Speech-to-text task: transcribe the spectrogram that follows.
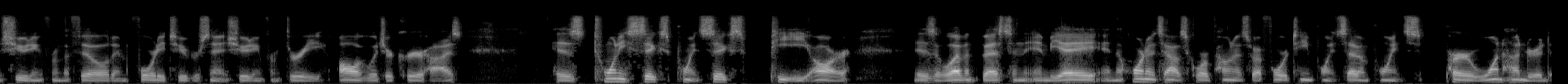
shooting from the field and 42% shooting from three, all of which are career highs. His 26.6 PER is 11th best in the NBA, and the Hornets outscore opponents by 14.7 points per 100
